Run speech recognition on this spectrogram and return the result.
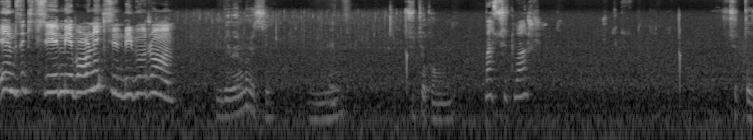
Evimize gitsin. Biberon içsin. Biberon. Biberon'a mı içsin? Hmm. Süt yok ama. Bak süt var. Süt tozu.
